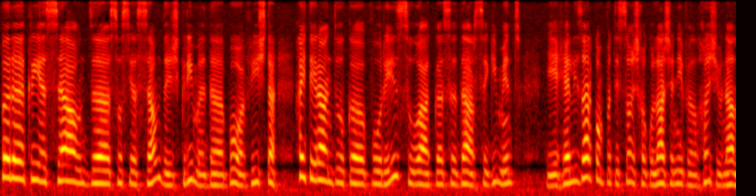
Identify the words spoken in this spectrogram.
para a criação da Associação de Esgrima da Boa Vista, reiterando que, por isso, há que se dar seguimento e realizar competições regulares a nível regional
